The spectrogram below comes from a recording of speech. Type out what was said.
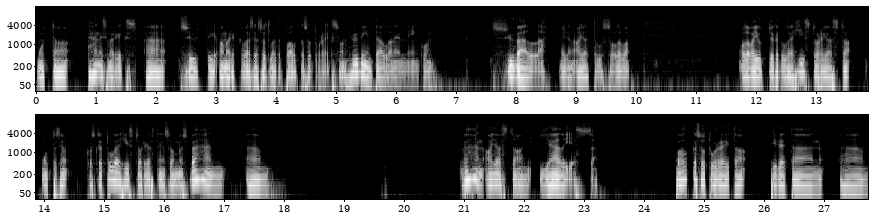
Mutta hän esimerkiksi ää, syytti amerikkalaisia sotilaita palkkasotureiksi. Se on hyvin tällainen niin kuin syvällä meidän ajattelussa oleva, oleva juttu, joka tulee historiasta, mutta se, koska se tulee historiasta, niin se on myös vähän, ähm, vähän ajastaan jäljessä. Palkkasotureita pidetään ähm,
